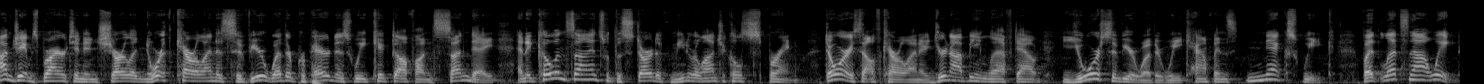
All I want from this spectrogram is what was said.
I'm James Brierton in Charlotte, North Carolina's Severe Weather Preparedness Week kicked off on Sunday, and it coincides with the start of meteorological spring. Don't worry, South Carolina, you're not being left out. Your Severe Weather Week happens next week. But let's not wait.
